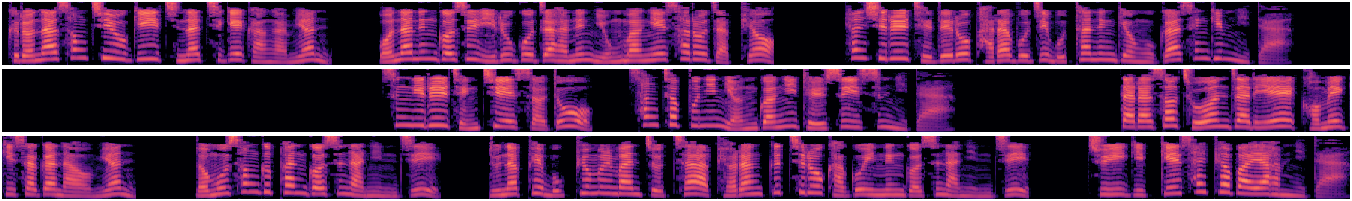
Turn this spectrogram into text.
그러나 성취욕이 지나치게 강하면 원하는 것을 이루고자 하는 욕망에 사로잡혀 현실을 제대로 바라보지 못하는 경우가 생깁니다. 승리를 쟁취했어도 상처뿐인 영광이 될 수 있습니다. 따라서 조언 자리에 검의 기사가 나오면 너무 성급한 것은 아닌지, 눈앞의 목표물만 쫓아 벼랑 끝으로 가고 있는 것은 아닌지 주의 깊게 살펴봐야 합니다.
